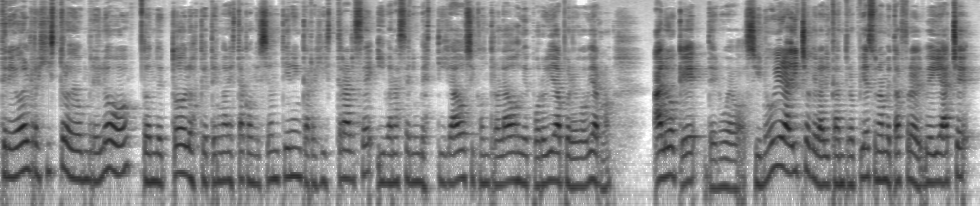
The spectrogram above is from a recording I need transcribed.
creó el registro de hombre lobo, donde todos los que tengan esta condición tienen que registrarse y van a ser investigados y controlados de por vida por el gobierno. Algo que, de nuevo, si no hubiera dicho que la licantropía es una metáfora del VIH,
